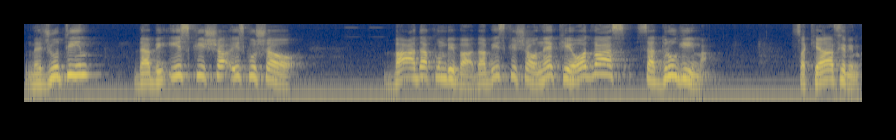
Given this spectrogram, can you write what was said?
Međutim, da bi iskušao, iskušao ba'dakum bi ba'd, da bi iskušao neke od vas sa drugima, sa kafirima.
